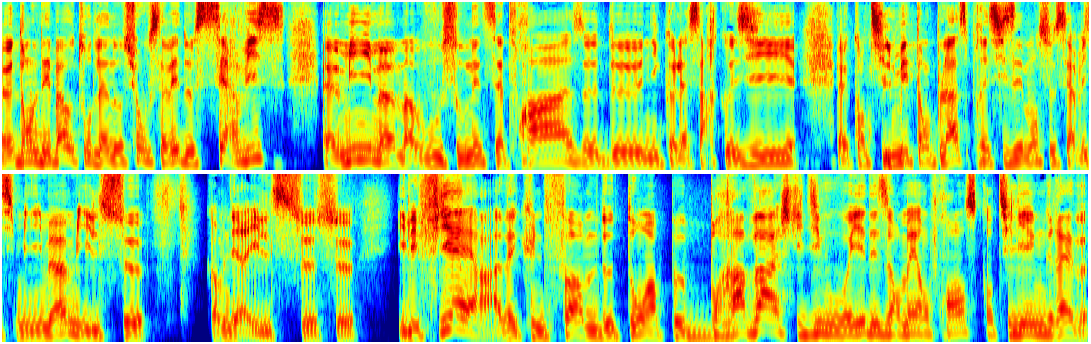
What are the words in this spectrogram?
euh, dans le débat autour de la notion, vous savez, de service euh, minimum. Vous vous souvenez de cette phrase de Nicolas Sarkozy euh, quand il met en place précisément ce service minimum, il se comment dire, il se, se, il est fier avec une forme de ton un peu bravage. Il dit, vous voyez désormais en France, quand il y a une grève,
